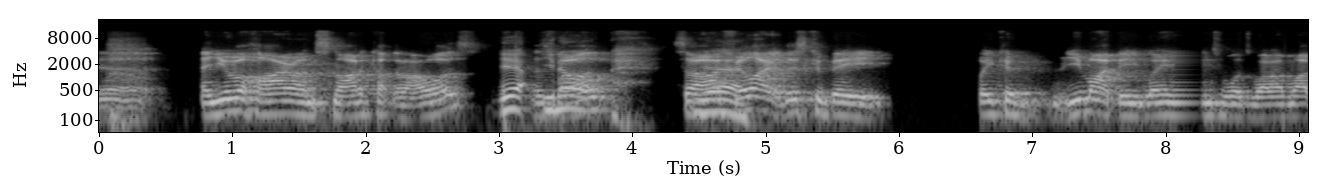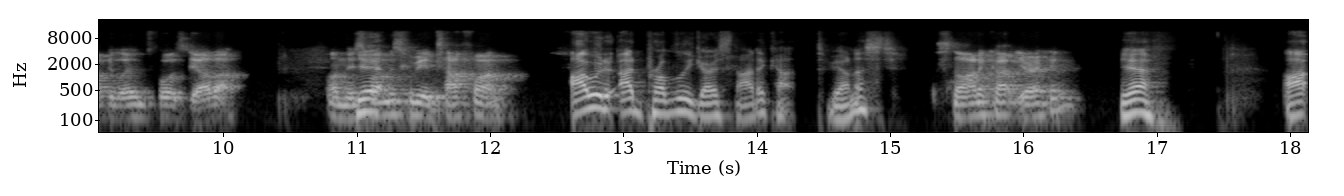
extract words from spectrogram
Yeah. And you were higher on Snyder Cut than I was. yeah, as you know well. So Yeah. I feel like this could be. We could. You might be leaning towards one. I might be leaning towards the other. On this Yeah. one, this could be a tough one. I would, I'd probably go Snyder Cut to be honest. Snyder Cut, you reckon? Yeah. I,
